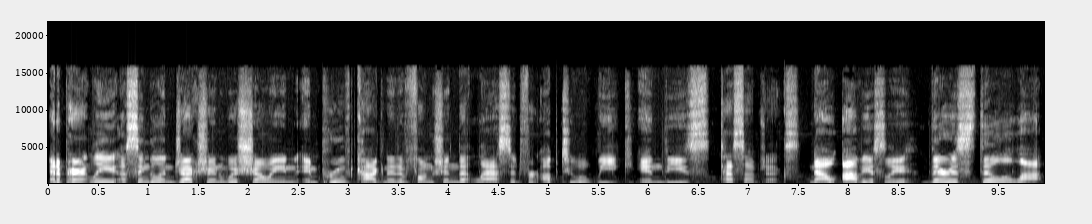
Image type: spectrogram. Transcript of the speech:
And apparently, a single injection was showing improved cognitive function that lasted for up to a week in these test subjects. Now, obviously, there is still a lot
